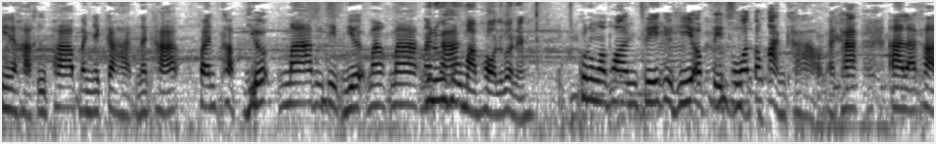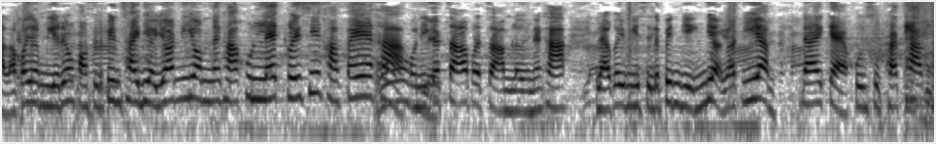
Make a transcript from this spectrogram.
นี่นะคะคือภาพบรรยากาศนะคะ แฟนคลับเยอะมากพิจิตรเยอะมากๆไม่นะรู้คะคุณมาพรหรือเปล่านะ คุณอุมาพรกรีดอยู่ที่ออฟฟิศเพราะว่าต้องอ่านข่าวนะคะเอาละค่ะ แล้วก็ยังมีเรื่องของศิลปินชายเดี่ยวยอดนิยมนะคะ คุณเล็กเกรซี่คาเฟ่ค่ะโอ้คนนี้ก็เจ้าประจำเลยนะคะ แล้วก็ยังมีศิลปินหญิงเดี่ยวยอดเยี่ยม ได้แก่คุณสุภัทราโค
